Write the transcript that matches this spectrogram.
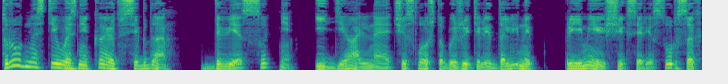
Трудности возникают всегда, Две сотни – идеальное число, чтобы жители долины при имеющихся ресурсах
